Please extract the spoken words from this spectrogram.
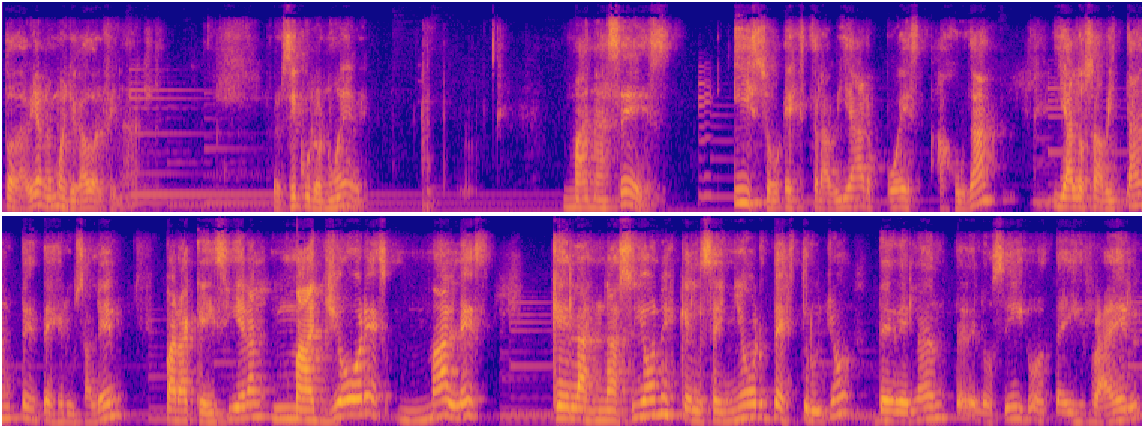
Todavía no hemos llegado al final. Versículo 9. Manasés hizo extraviar pues a Judá y a los habitantes de Jerusalén para que hicieran mayores males que las naciones que el Señor destruyó de delante de los hijos de Israel.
